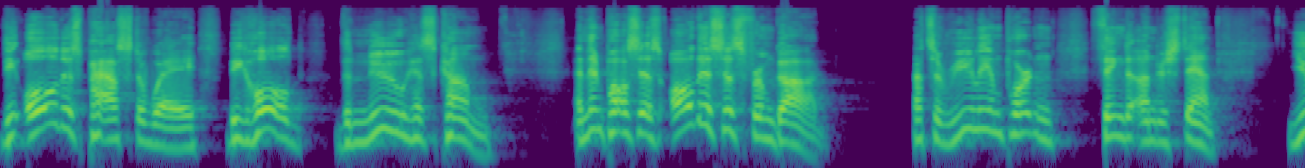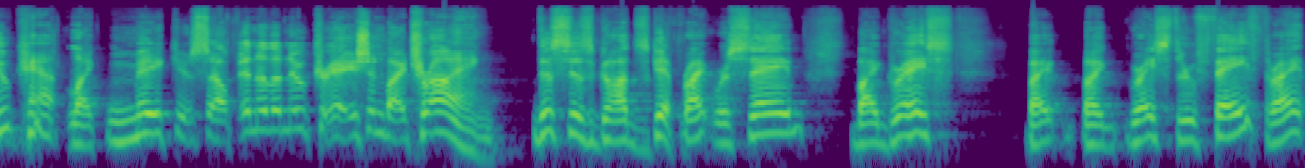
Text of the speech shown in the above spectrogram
The old has passed away. Behold, the new has come. And then Paul says, all this is from God. That's a really important thing to understand. You can't like make yourself into the new creation by trying. This is God's gift, right? We're saved by grace, by, by grace through faith, right?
